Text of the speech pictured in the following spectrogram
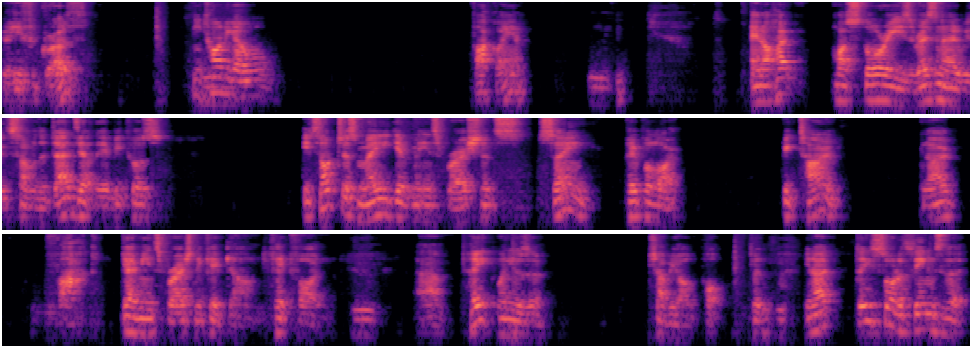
You're here for growth. You kind of go, well, fuck, I am. And I hope my story has resonated with some of the dads out there because it's not just me giving me inspiration, it's seeing people like Big Tone, you know, fuck, gave me inspiration to keep going, to keep fighting. Mm. Um, Pete, when he was a chubby old pop, but you know, these sort of things that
